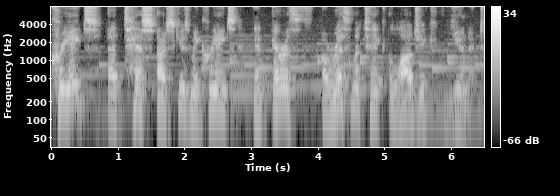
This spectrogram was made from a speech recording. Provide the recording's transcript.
creates a test, uh, excuse me, creates an arith arithmetic logic unit.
